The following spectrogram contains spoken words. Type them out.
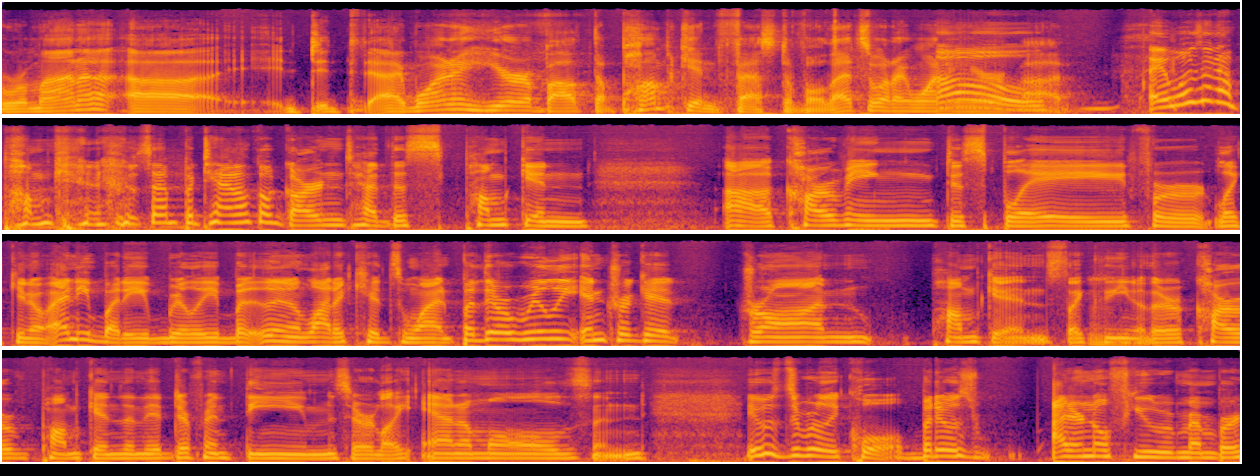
Rummana, uh, did, I want to hear about the Pumpkin Festival. That's what I want to Oh, hear about. it wasn't a pumpkin. It was at Botanical Gardens had this pumpkin uh, carving display for like you know anybody really, but then a lot of kids went. But they were really intricate drawn pumpkins, like you know they're carved pumpkins and they had different themes or like animals, and it was really cool. But it was I don't know if you remember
